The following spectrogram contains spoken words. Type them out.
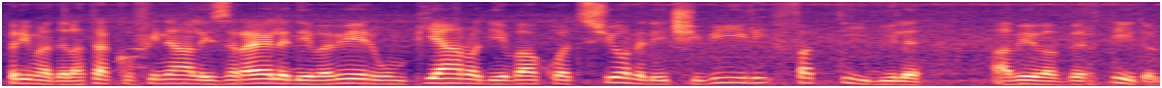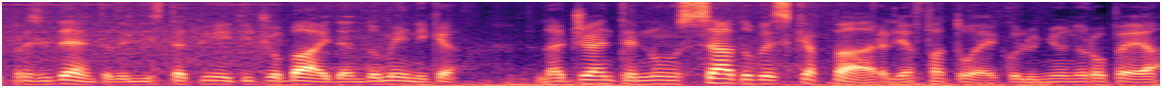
Prima dell'attacco finale Israele deve avere un piano di evacuazione dei civili fattibile, aveva avvertito il presidente degli Stati Uniti Joe Biden domenica. La gente non sa dove scappare, gli ha fatto eco l'Unione Europea.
